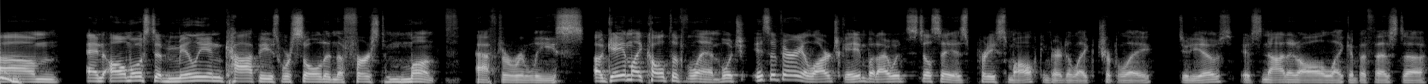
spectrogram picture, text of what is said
Um, and almost a million copies were sold in the first month after release. A game like Cult of the Lamb, which is a very large game, but I would still say is pretty small compared to like AAA studios. It's not at all like a Bethesda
